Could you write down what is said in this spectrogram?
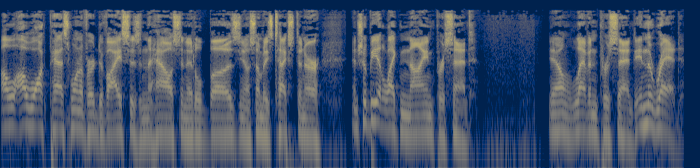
I'll, I'll walk past one of her devices in the house and it'll buzz, you know, somebody's texting her, and she'll be at like 9%, you know, 11% in the red.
